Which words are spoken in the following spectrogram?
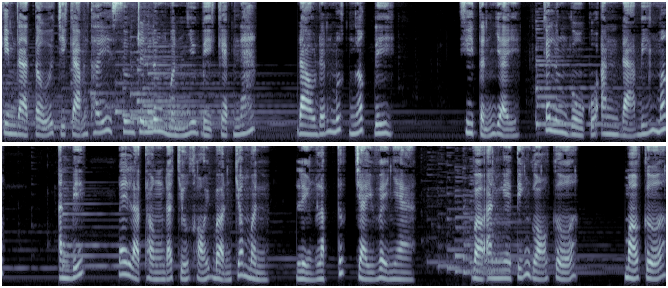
Kim Đà Tử chỉ cảm thấy xương trên lưng mình như bị kẹp nát, đau đến mức ngất đi. Khi tỉnh dậy, cái lưng gù của anh đã biến mất. Anh biết đây là thần đã chữa khỏi bệnh cho mình, liền lập tức chạy về nhà. Vợ anh nghe tiếng gõ cửa, mở cửa,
